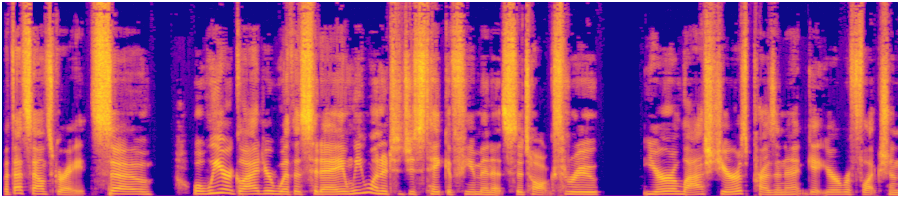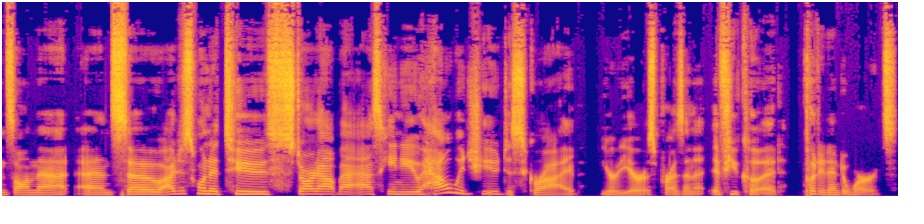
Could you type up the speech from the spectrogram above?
but that sounds great. So, well, we are glad you're with us today. And we wanted to just take a few minutes to talk through your last year as president, get your reflections on that. And so I just wanted to start out by asking you, how would you describe your year as president, if you could put it into words?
